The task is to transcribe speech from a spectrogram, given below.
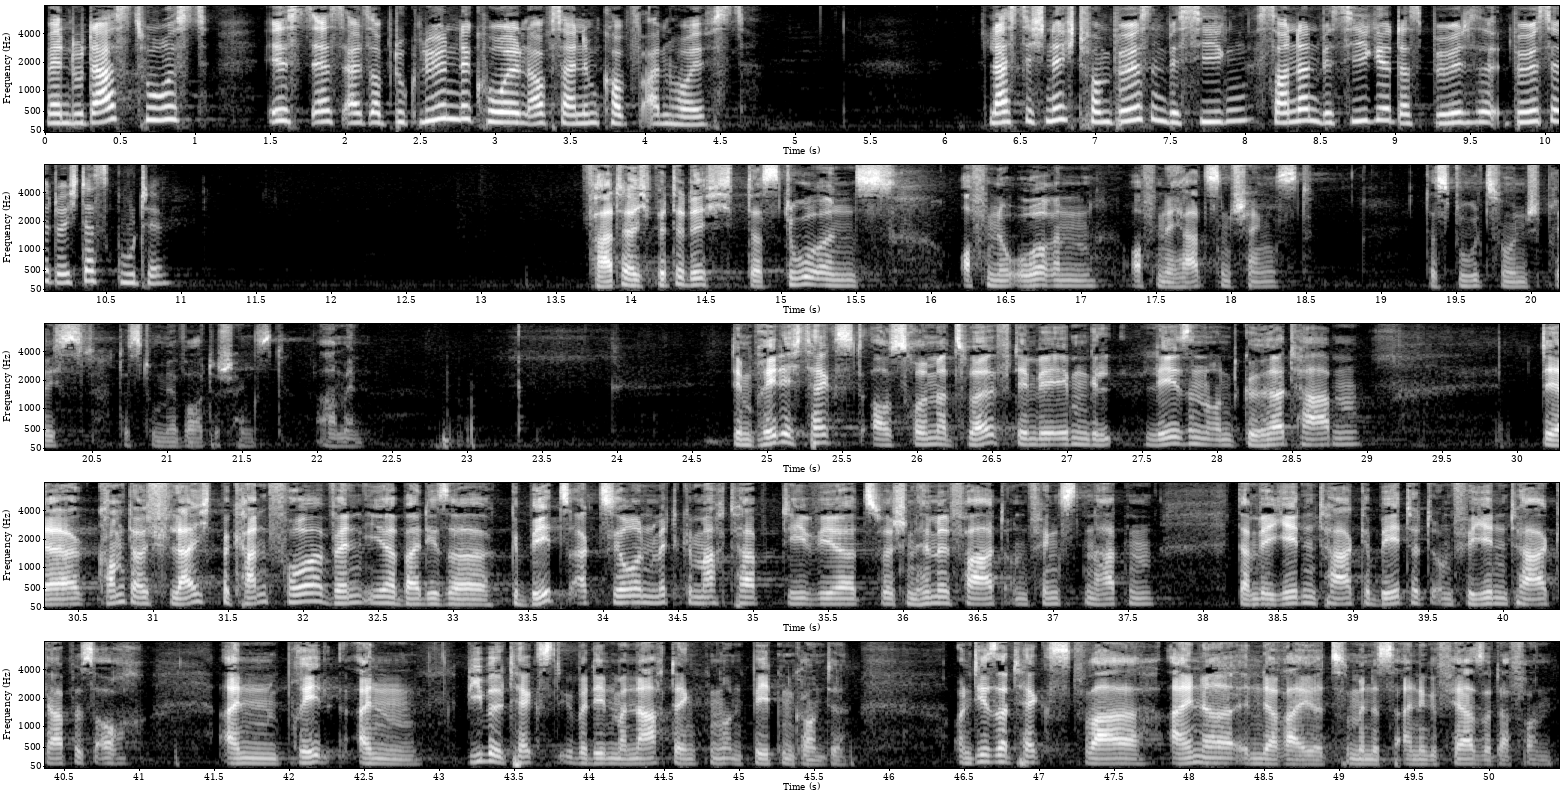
Wenn du das tust, ist es, als ob du glühende Kohlen auf seinem Kopf anhäufst. Lass dich nicht vom Bösen besiegen, sondern besiege das Böse, Böse durch das Gute. Vater, ich bitte dich, dass du uns offene Ohren, offene Herzen schenkst, dass du zu uns sprichst, dass du mir Worte schenkst. Amen. Dem Predigtext aus Römer 12, den wir eben gelesen und gehört haben, der kommt euch vielleicht bekannt vor, wenn ihr bei dieser Gebetsaktion mitgemacht habt, die wir zwischen Himmelfahrt und Pfingsten hatten. Da haben wir jeden Tag gebetet und für jeden Tag gab es auch einen, einen Bibeltext, über den man nachdenken und beten konnte. Und dieser Text war einer in der Reihe, zumindest einige Verse davon.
